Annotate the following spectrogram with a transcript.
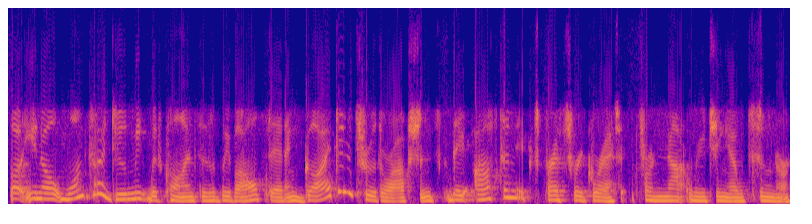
But, you know, once I do meet with clients, as we've all said, and guide them through their options, they often express regret for not reaching out sooner.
